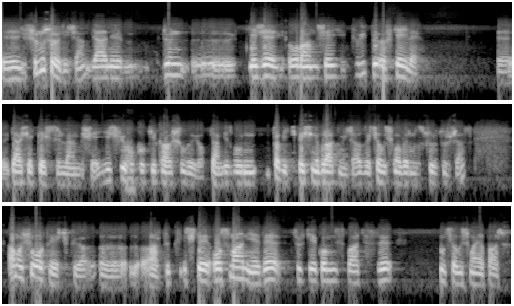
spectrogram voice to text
E, şunu söyleyeceğim yani dün e, gece olan şey büyük bir öfkeyle e, gerçekleştirilen bir şey. Hiçbir hukuki karşılığı yok. Yani biz bunun tabii ki peşini bırakmayacağız ve çalışmalarımızı sürdüreceğiz. Ama şu ortaya çıkıyor e, artık. İşte Osmaniye'de Türkiye Komünist Partisi çalışma yapar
